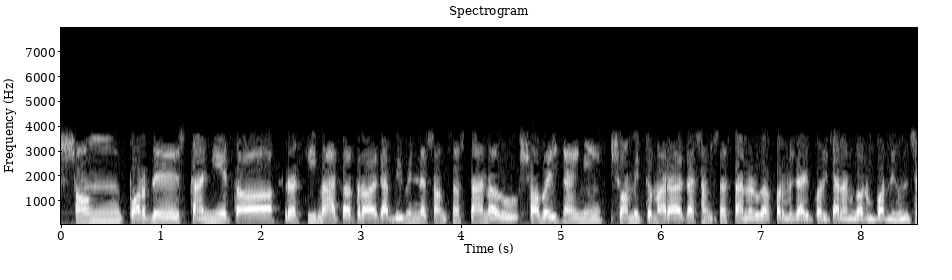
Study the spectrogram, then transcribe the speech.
संघ प्रदेश स्थानीय तह र ती मातहत रहेका विभिन्न संघ संस्थानहरू सबै चाहिने स्वामित्वमा रहेका संघ संस्थानहरूका कर्मचारी परिचालन गर्नुपर्ने हुन्छ।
